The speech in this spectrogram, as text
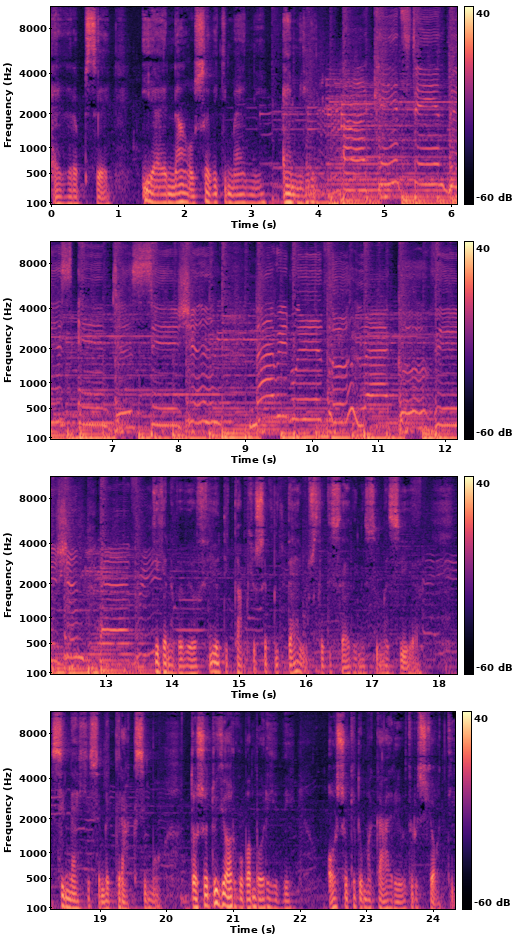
έγραψε η αενάως αδικημένη Έμιλι και για να βεβαιωθεί ότι κάποιος επιτέλους θα της έδινε σημασία συνέχισε με κράξιμο τόσο του Γιώργου Παμπορίδη όσο και του Μακάριου Δρουσιώτη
